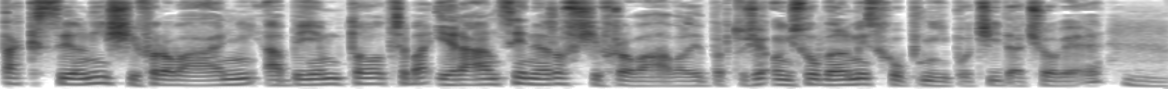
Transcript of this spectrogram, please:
tak silný šifrování, aby jim to třeba Iránci nerozšifrovávali, protože oni jsou velmi schopní počítačově. Hmm.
